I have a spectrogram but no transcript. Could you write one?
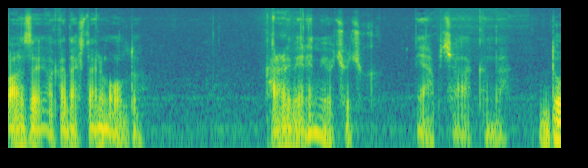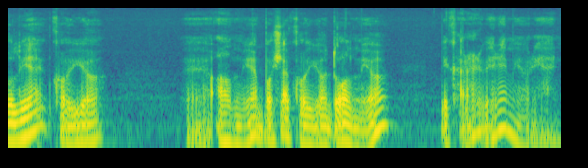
bazı arkadaşlarım oldu. Karar veremiyor çocuk ne yapacağı hakkında. Doluya koyuyor, e, almıyor, boşa koyuyor, dolmuyor. Bir karar veremiyor yani.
